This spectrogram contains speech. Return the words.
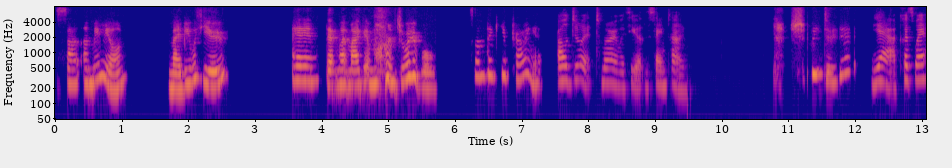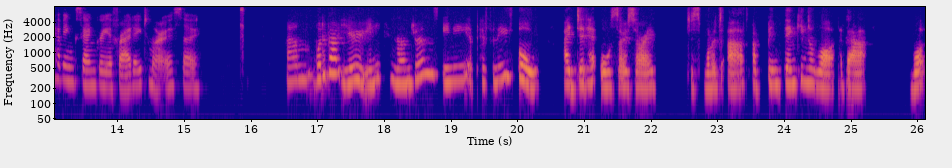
Saint Emilion, maybe with you, and that might make it more enjoyable. So I'm thinking of trying it. I'll do it tomorrow with you at the same time. Should we do that? Yeah, because we're having Sangria Friday tomorrow. So, um, what about you? Any conundrums? Any epiphanies? Oh, I did ha- also, sorry, just wanted to ask. I've been thinking a lot about what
